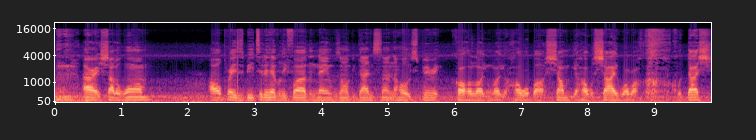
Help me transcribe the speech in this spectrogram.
All right, Shalom. All praises be to the Heavenly Father, the name of His only begotten Son, the Holy Spirit. Call her Lord, Lord Yahweh, Ba Sham, Yahweh Shai, Wawa Kodash.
